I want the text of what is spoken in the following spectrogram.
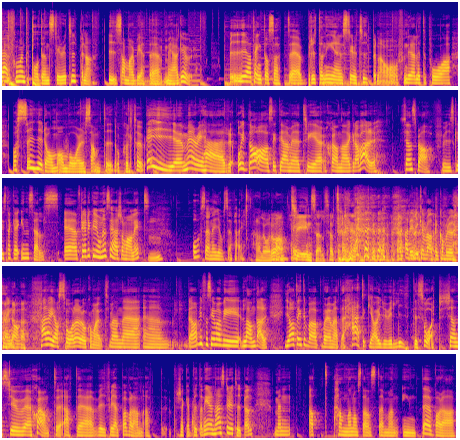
Välkommen till podden Stereotyperna i samarbete med Agur. Vi har tänkt oss att eh, bryta ner stereotyperna och fundera lite på vad säger de om vår samtid och kultur? Hej! Mary här! Och idag sitter jag med tre sköna grabbar. Känns bra, för vi ska ju snacka incels. Eh, Fredrik och Jonas är här som vanligt. Och sen är Josef här. Hallå, hallå. Tre incels. Ja, det är lika bra att ni kommer ut på en gång. Här har jag svårare att komma ut, men eh, eh, ja, vi får se var vi landar. Jag tänkte bara börja med att det här tycker jag ju är lite svårt. Känns ju eh, skönt att eh, vi får hjälpa varandra att försöka bryta ner den här stereotypen. Men att hamna någonstans där man inte bara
